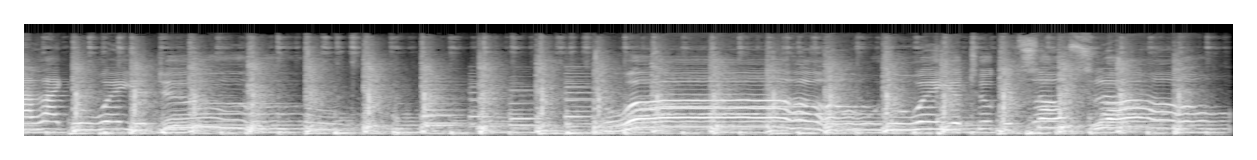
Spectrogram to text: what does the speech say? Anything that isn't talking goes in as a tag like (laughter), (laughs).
I like the way you do. Whoa, the way you took it so slow.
